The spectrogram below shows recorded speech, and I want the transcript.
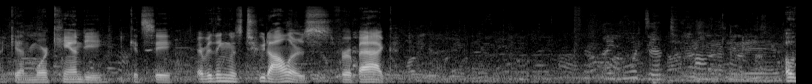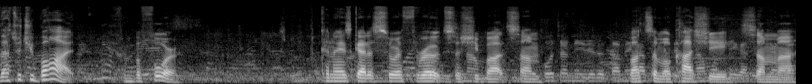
Again, more candy. You can see everything was two dollars for a bag. Oh, that's what you bought from before. Kanai's got a sore throat, so she bought some. Bought some okashi, some. Uh,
